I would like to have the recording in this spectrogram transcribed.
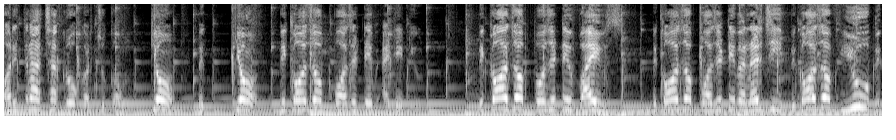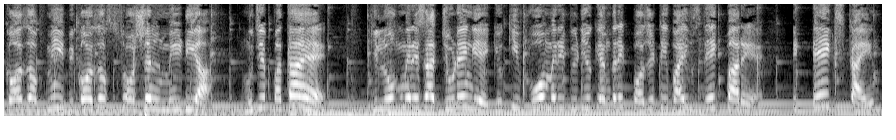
और इतना अच्छा ग्रो कर चुका हूँ। क्यों? क्यों? Because of positive attitude because of positive vibes because of positive energy because of you because of me because of social media मुझे पता है कि लोग मेरे साथ जुड़ेंगे, क्योंकि वो मेरी वीडियो के अंदर एक पॉजिटिव वाइब्स देख पा रहे हैं। इट टेक्स टाइम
